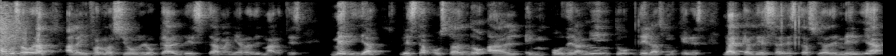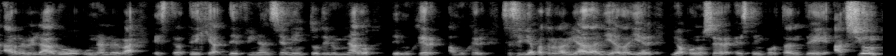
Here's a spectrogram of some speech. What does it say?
Vamos ahora a la información local de esta mañana de martes. Mérida le está apostando al empoderamiento de las mujeres. La alcaldesa de esta ciudad de Mérida ha revelado una nueva estrategia de financiamiento denominado de mujer a mujer. Cecilia Patrona Viada el día de ayer dio a conocer esta importante acción.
